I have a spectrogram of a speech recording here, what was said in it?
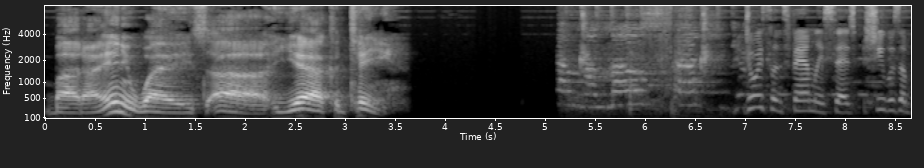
But uh, anyways, uh, yeah, continue. Joycelyn's family says she was a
